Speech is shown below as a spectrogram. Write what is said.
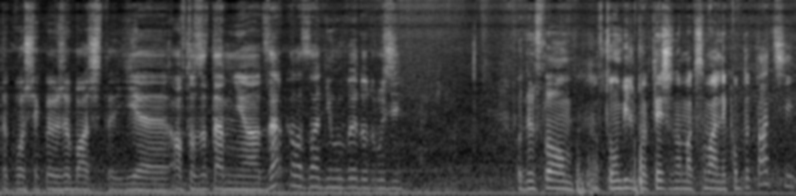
Також, як ви вже бачите, є автозатемнення дзеркала заднього виду, друзі. Одним словом, автомобіль практично на максимальній комплектації.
